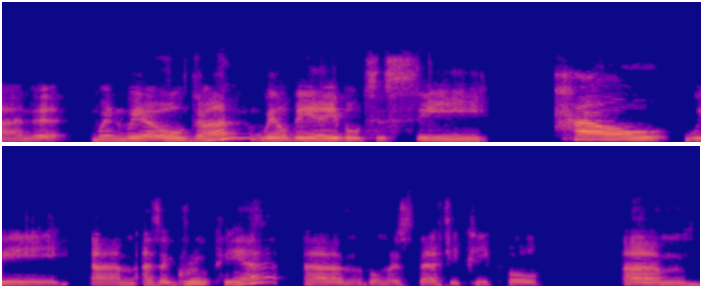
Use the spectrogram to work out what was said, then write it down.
And uh, when we are all done, we'll be able to see how we, um, as a group here um, of almost 30 people, um,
